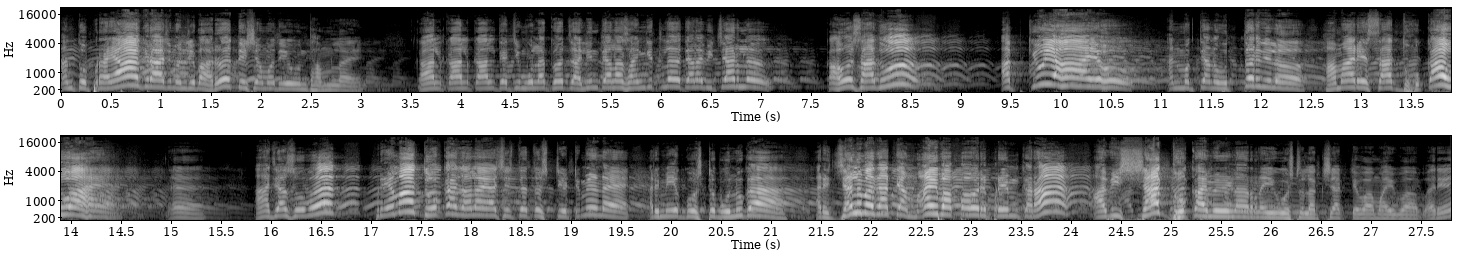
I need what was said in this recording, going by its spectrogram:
आणि तो प्रयागराज म्हणजे भारत देशामध्ये येऊन थांबलाय. काल काल काल त्याची मुलाखत झाली त्याला सांगितलं त्याला विचारलं का हो साधू? आप क्यों यहाँ आए हो? आणि मग त्यानं उत्तर दिलं हमारे साथ धोका हुआ है. अं, सोबत प्रेमात धोका झालाय असे त्याचं स्टेटमेंट आहे. अरे मी एक गोष्ट बोलू का? अरे जन्मदात्या मायबापावर प्रेम करा आयुष्यात धोका मिळणार नाही गोष्ट लक्षात ठेवा माय बाप अरे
